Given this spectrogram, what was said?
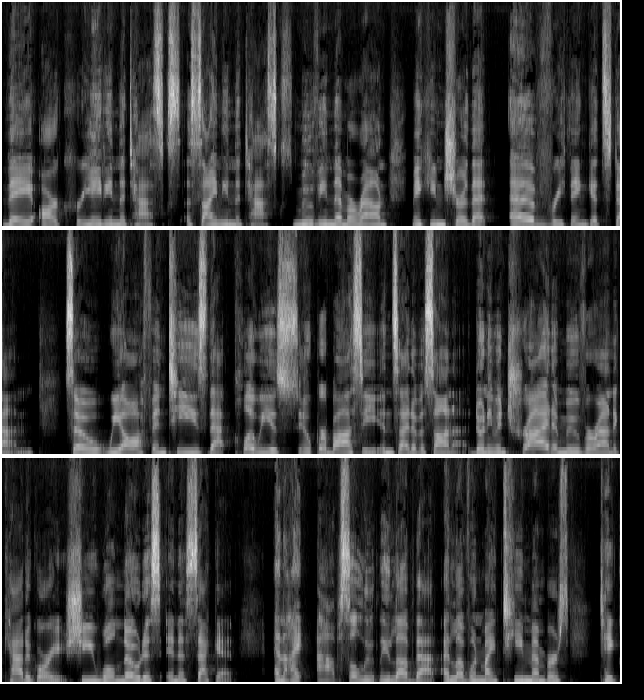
They are creating the tasks, assigning the tasks, moving them around, making sure that everything gets done. So we often tease that Chloe is super bossy inside of Asana. Don't even try to move around a category. She will notice in a second. And I absolutely love that. I love when my team members take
